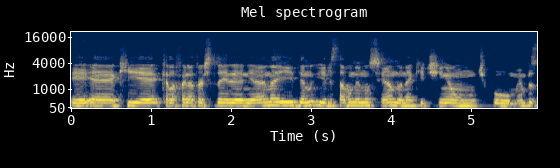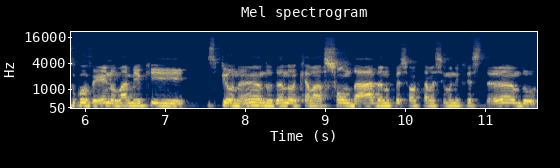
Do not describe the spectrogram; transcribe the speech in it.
E, é, que, que ela foi na torcida iraniana e, e eles estavam denunciando né, que tinham tipo membros do governo lá meio que espionando, dando aquela sondada no pessoal que estava se manifestando,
